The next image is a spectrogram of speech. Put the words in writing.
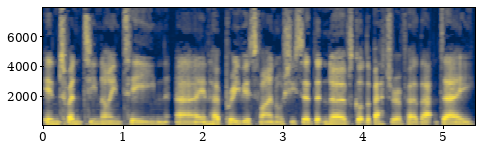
in 2019. Uh, in her previous final, she said that nerves got the better of her that day.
